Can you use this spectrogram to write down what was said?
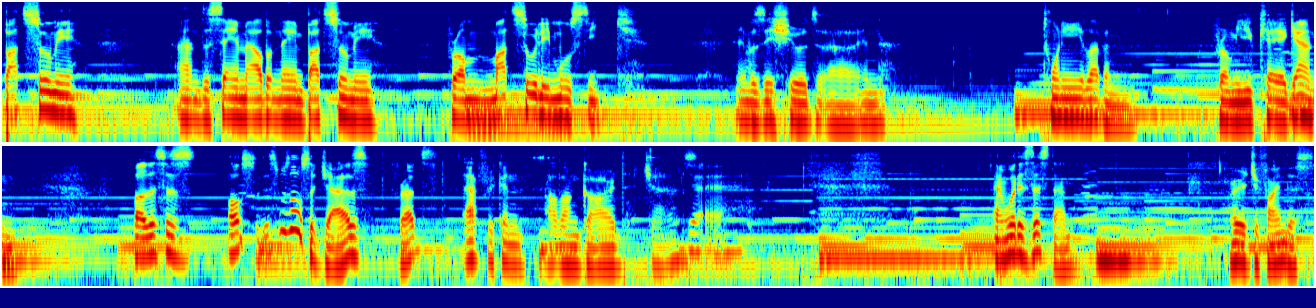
Batsumi and the same album name Batsumi from Matsuli Music and it was issued uh, in 2011 from UK again. Well this is also this was also jazz Fred. African avant-garde jazz. Yeah. and what is this then? Where did you find this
